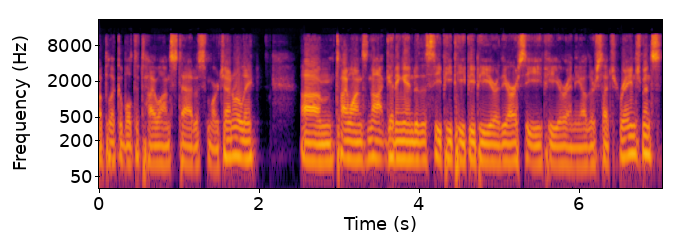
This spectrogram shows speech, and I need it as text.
applicable to Taiwan status more generally. Um, Taiwan's not getting into the CPTPP or the RCEP or any other such arrangements.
